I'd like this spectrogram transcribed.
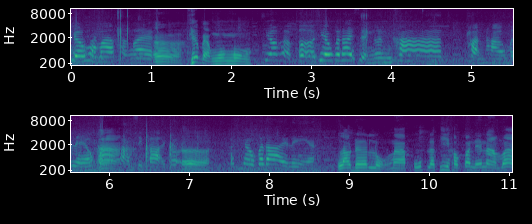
เที่ยวพม่าครั้งแรก เออเที่ยวแบบงง เที่ยวแบบเออเที่ยวก็ได้เสียเงินค่าผ่านทางมาแล้วอ่า สามสิบบาทก็ๆเออ ก็เที่ยวก็ได้อะไรอย่างเงี้ย เราเดินหลงมาปุ๊บแล้วพี่เขาก็แนะนำว่า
